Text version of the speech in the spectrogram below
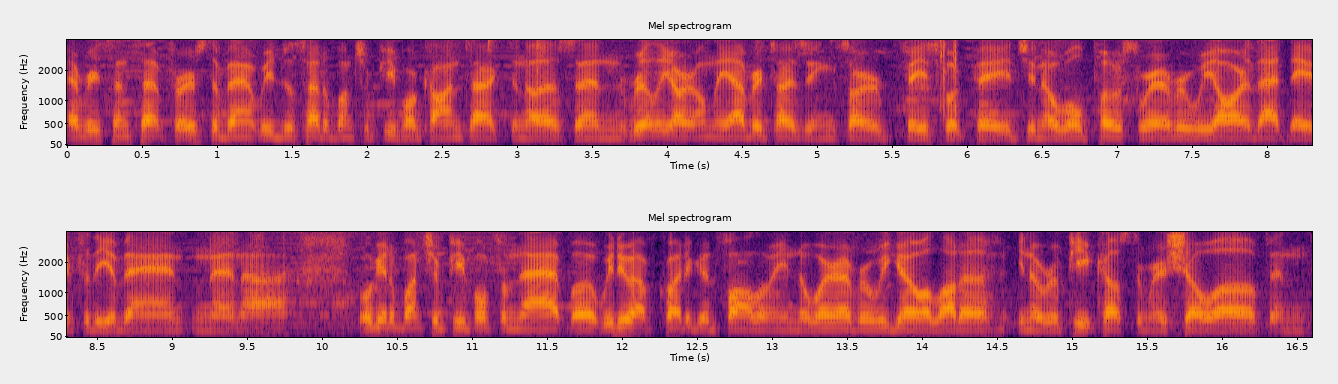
Ever since that first event, we just had a bunch of people contacting us, and really our only advertising is our Facebook page. You know, we'll post wherever we are that day for the event, and then. Uh, We'll get a bunch of people from that, but we do have quite a good following. To wherever we go, a lot of you know repeat customers show up and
